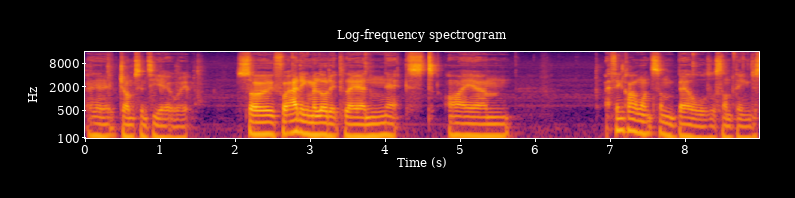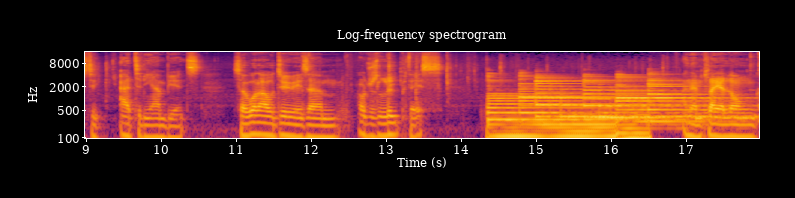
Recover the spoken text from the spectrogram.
and then it jumps into the 808. So for adding a melodic layer next I um I think I want some bells or something just to add to the ambience. So what I'll do is um, I'll just loop this and then play along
